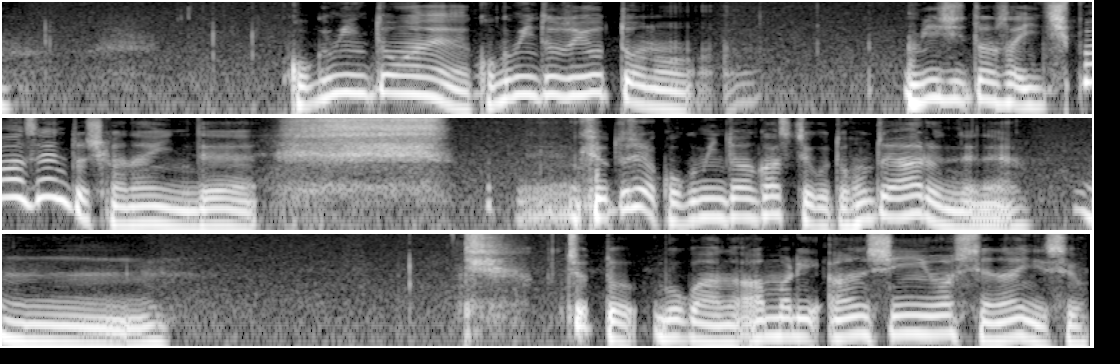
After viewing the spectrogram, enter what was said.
ー、国民党がね、国民党と与党の民進党の差1%しかないんで、ひょっとしたら国民党が勝つということ本当にあるんでね、うん。ちょっと僕はあのあんまり安心はしてないんですよ。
